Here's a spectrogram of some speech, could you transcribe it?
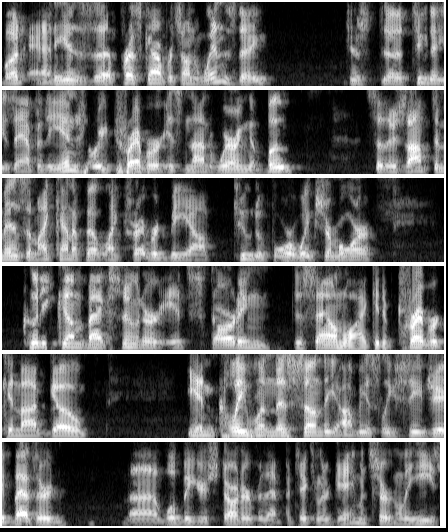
but at his uh, press conference on Wednesday, just uh, two days after the injury, Trevor is not wearing a boot. So there's optimism. I kind of felt like Trevor would be out two to four weeks or more. Could he come back sooner? It's starting to sound like it. If Trevor cannot go in Cleveland this Sunday, obviously CJ Beathard uh, will be your starter for that particular game, and certainly he's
